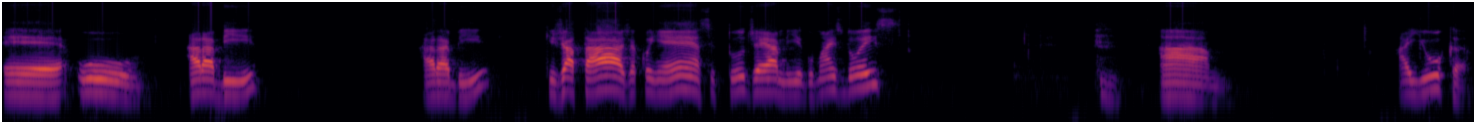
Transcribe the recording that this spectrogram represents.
é, o Arabi, Arabi, que já tá, já conhece tudo, já é amigo, mais dois, a, a Yuka,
